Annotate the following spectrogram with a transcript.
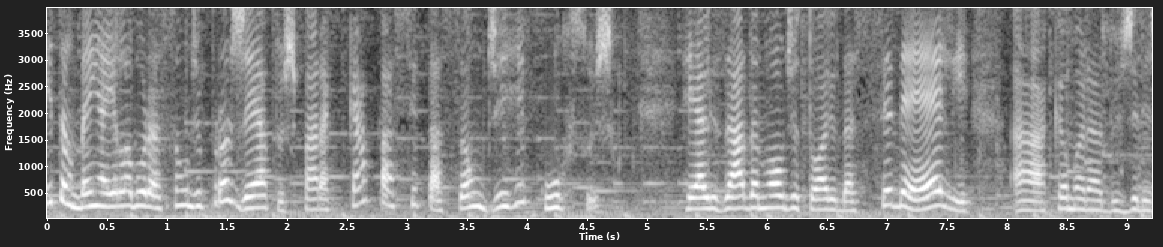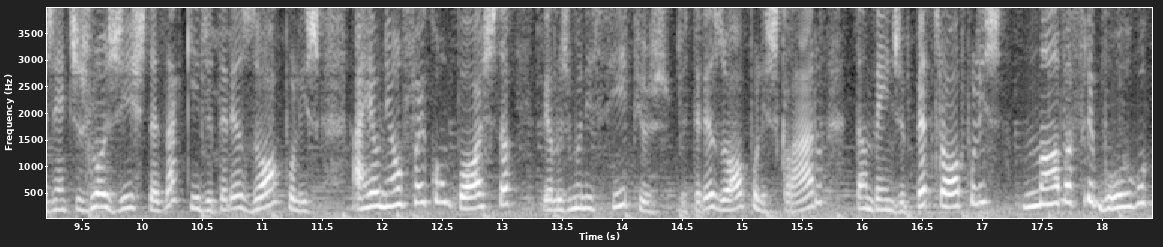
e também a elaboração de projetos para capacitação de recursos. Realizada no auditório da CDL, a Câmara dos Dirigentes Logistas aqui de Teresópolis, a reunião foi composta pelos municípios de Teresópolis, claro, também de Petrópolis, Nova Friburgo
